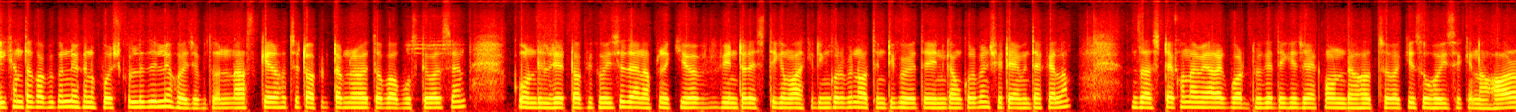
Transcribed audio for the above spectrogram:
এইখান থেকে কপি করে এখানে পোস্ট করলে দিলে হয়ে যাবে। তো আজকের হচ্ছে টপিকটা আপনারা হয়তো বা বুঝতে পারছেন, কোন রিলেটেড টপিক হয়েছে দেন আপনারা কীভাবে ইন্টারেস্ট থেকে মার্কেটিং করবেন অথেন্টিক ওয়েতে ইনকাম করবেন, সেটাই আমি দেখালাম। জাস্ট এখন আমি আরেকবার ঢুকে দেখি যে অ্যাকাউন্টটা হচ্ছে বা কিছু হয়েছে কিনা। হওয়ার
